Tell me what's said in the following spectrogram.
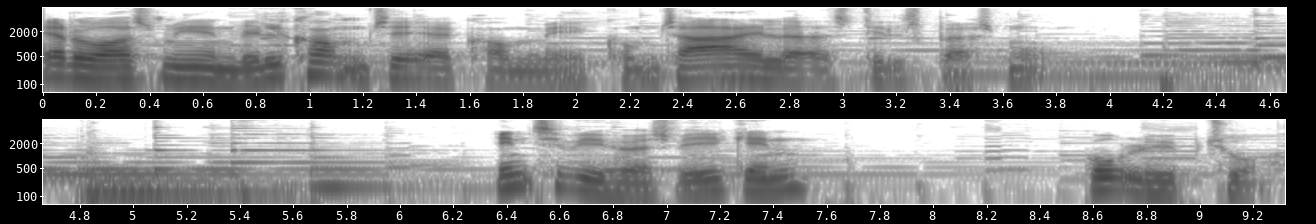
Her er du også mere end velkommen til at komme med kommentarer eller stille spørgsmål. Indtil vi høres ved igen. God løbetur.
